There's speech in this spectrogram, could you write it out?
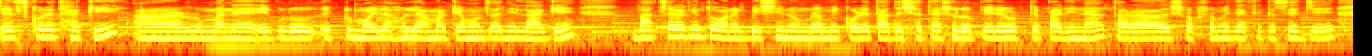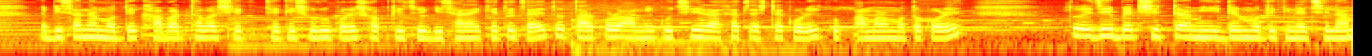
চেঞ্জ করে থাকি। আর মানে এগুলো একটু ময়লা হলে আমার কেমন জানি লাগে। বাচ্চারা কিন্তু অনেক বেশি নোংরামি করে, তাদের সাথে আসলে পেরে উঠতে পারি না। তারা সবসময় দেখা গেছে যে, বিছানার মধ্যে খাবার দাবার থেকে শুরু করে সব কিছুই বিছানায় খেতে চায়। তো তারপরও আমি গুছিয়ে রাখার চেষ্টা করি খুব আমার মতো করে। তো এই যে বেডশিটটা আমি ঈদের মধ্যে কিনেছিলাম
